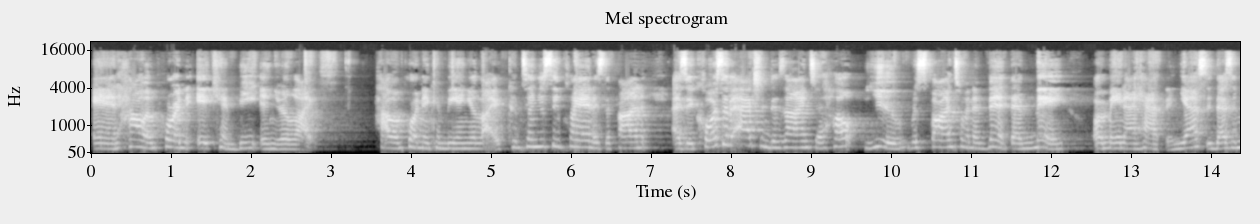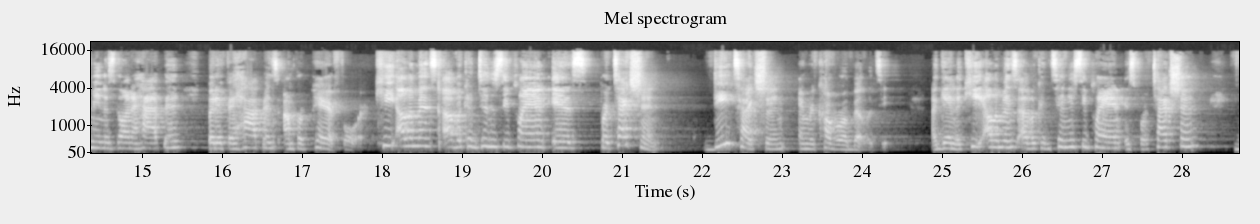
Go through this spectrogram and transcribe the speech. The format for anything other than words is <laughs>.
and how important it can be in your life. How important it can be in your life. Contingency plan is defined as a course of action designed to help you respond to an event that may or may not happen. Yes, it doesn't mean it's going to happen, but if it happens, I'm prepared for it. Key elements of a contingency plan is protection, detection, and recoverability. Again, the key elements of a contingency plan is protection,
